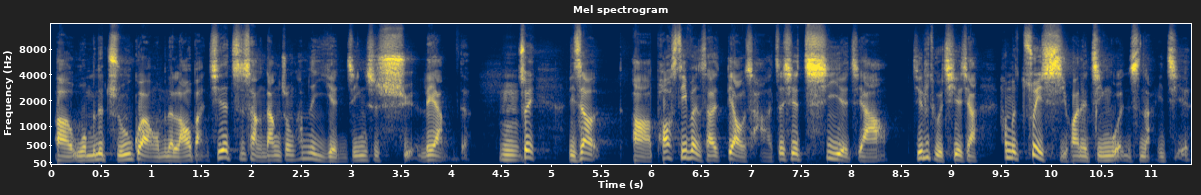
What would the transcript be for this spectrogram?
啊，呃，我们的主管、我们的老板，其实在职场当中，他们的眼睛是雪亮的。嗯，所以你知道啊，Paul Stevens 在调查这些企业家哦，基督徒企业家，他们最喜欢的经文是哪一节？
